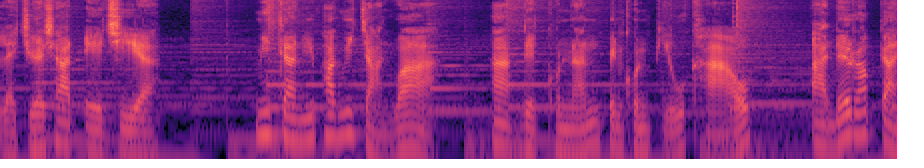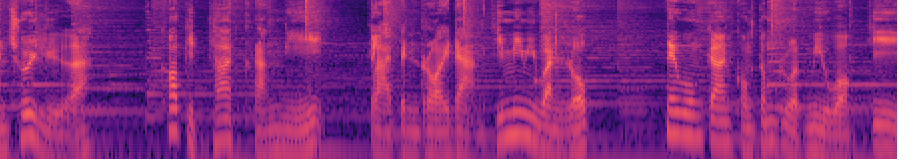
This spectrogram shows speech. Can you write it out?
และเชื้อชาติเอเชีย มีการวิพากษ์วิจารณ์ว่า หากเด็กคนนั้นเป็นคนผิวขาว อาจได้รับการช่วยเหลือ ข้อผิดพลาดครั้งนี้กลายเป็นรอยด่างที่ไม่มีวันลบ ในวงการของตำรวจมิวอกกี้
